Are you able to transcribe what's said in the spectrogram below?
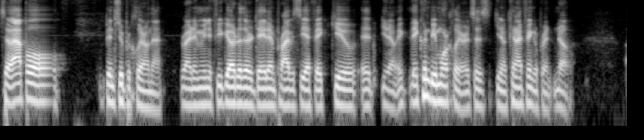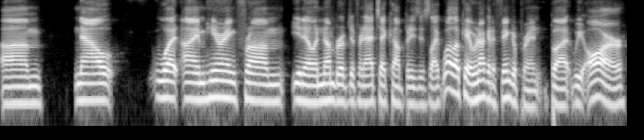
So Apple been super clear on that, right? I mean, if you go to their data and privacy FAQ, it you know it, they couldn't be more clear. It says, you know, can I fingerprint? No. Um, now, what I'm hearing from you know a number of different ad tech companies is like, well, okay, we're not going to fingerprint, but we are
